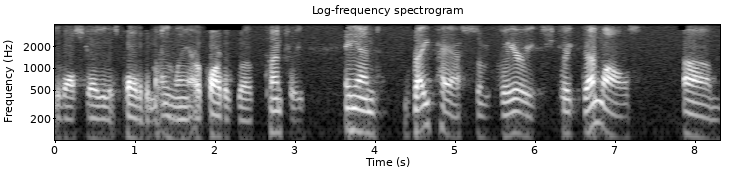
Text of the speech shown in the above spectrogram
of Australia that's part of the mainland or part of the country, and they passed some very strict gun laws, um,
